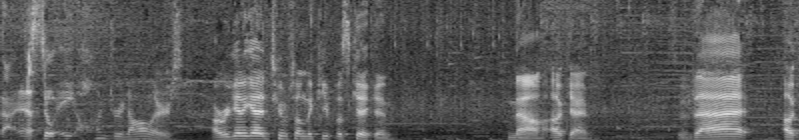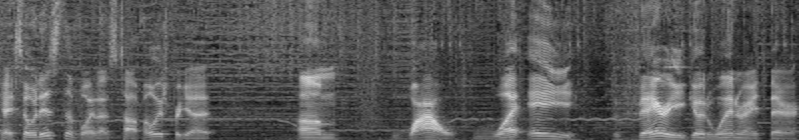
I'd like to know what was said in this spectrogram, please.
that is still $800. Are we gonna get a tombstone to keep us kicking? No, okay. That, okay, so it is the boy that's top. I always forget. Um, wow. What a very good win right there.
